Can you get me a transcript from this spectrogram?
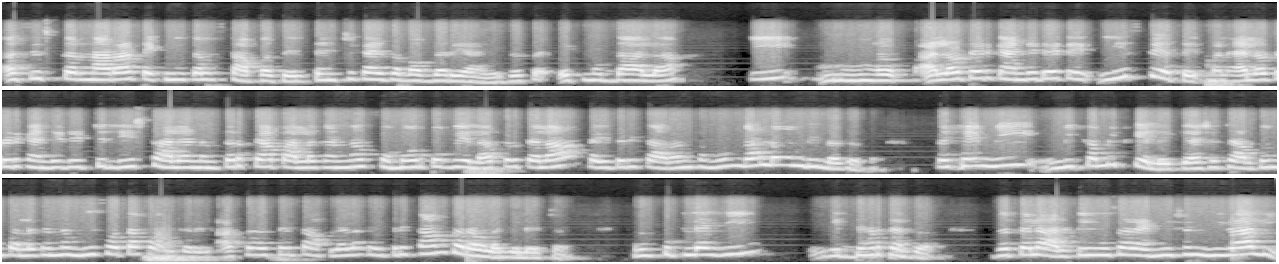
असिस्ट करणारा टेक्निकल स्टाफ असेल त्यांची काय जबाबदारी आहे? जसं एक मुद्दा आला की अलॉटेड कॅन्डिडेट लिस्ट येते. पण अलॉटेड कॅन्डिडेटची लिस्ट आल्यानंतर त्या पालकांना समोर तो गेला तर त्याला काहीतरी कारण सांगून घालवून दिलं जातं. तर हे मी मी कमिट केले की अशा चार दोन पालकांना मी स्वतः कॉल करेल. असं असेल तर आपल्याला काहीतरी काम करावं लागेल याच्यात. कुठल्याही विद्यार्थ्याचं जर त्याला आरटी नुसार ऍडमिशन मिळाली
